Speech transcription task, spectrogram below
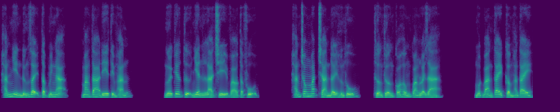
Hắn nhìn đứng dậy tập minh ngạn, mang ta đi tìm hắn. Người kia tự nhiên là chỉ vào tập phụ. Hắn trong mắt tràn đầy hứng thú thường thường có hồng quang loại ra. Một bàn tay cầm hắn tay,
